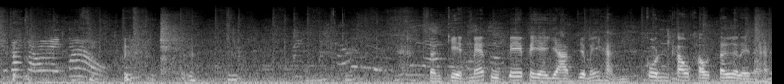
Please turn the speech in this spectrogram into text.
จะต้องเอาอะไรเปล่าๆสังเกตแม่ปูเป้พยายามจะไม่หันก้นเข้าเคาน์เตอร์เลยนะฮะ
